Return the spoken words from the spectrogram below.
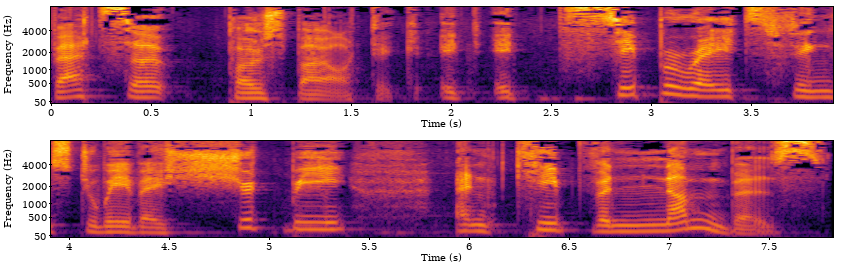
That's a postbiotic. It, it separates things to where they should be and keep the numbers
